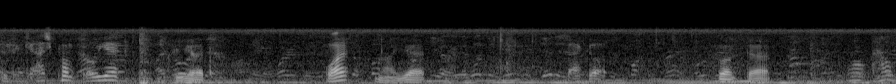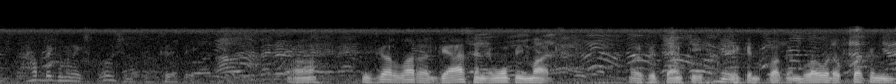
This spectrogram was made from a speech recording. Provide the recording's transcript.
Did the gas pump go yet? Not yet. What? Not yet. Back up. Fuck that. Well, how how big of an explosion could it be? Well, he's got a lot of gas and it won't be much. But if it's empty, it can fucking blow the fucking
